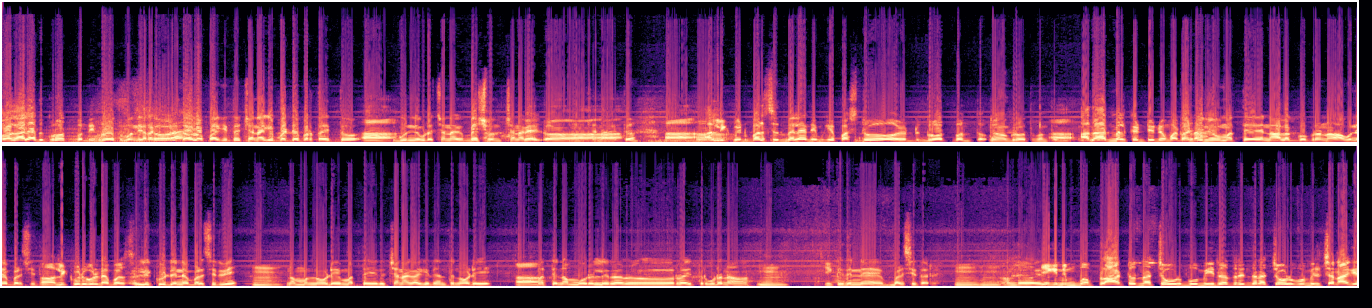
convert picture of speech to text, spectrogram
ಅವಾಗಲೇ ಅದು ಗ್ರೋತ್ ಬಂದಿತ್ತು. ಗ್ರೋತ್ ಬಂದಿತ್ತು ಡೆವಲಪ್ ಆಗಿತ್ತು ಚೆನ್ನಾಗಿ ಬಡ್ಡೆ ಬರ್ತಾ ಇತ್ತು. ಗುನ್ನಿ ಕೂಡ ಚೆನ್ನಾಗಿ ಬೇಷ್ ಒಂದು ಚೆನ್ನಾಗಿ ಚೆನ್ನಾಗಿತ್ತು ಲಿಕ್ವಿಡ್ ಬಳಸಿದ್ಮೇಲೆ ನಿಮ್ಗೆ ಫಸ್ಟ್ ಗ್ರೋತ್ ಬಂತು. ಗ್ರೋತ್ ಬಂತು. ಅದಾದ್ಮೇಲೆ ಕಂಟಿನ್ಯೂ ಮಾಡಿ ಕಂಟಿನ್ಯೂ ಮತ್ತೆ ನಾಲ್ಕು ಗೊಬ್ಬರನು ಅವನ್ನೇ ಬಳಸಿದ್ವಿ. ಲಿಕ್ವಿಡ್ಗಳನ್ನೇ ಬಳಸಿ ಲಿಕ್ವಿಡ್ ಬಳಸಿದ್ವಿ. ನಮ್ಮನ್ನ ನೋಡಿ ಮತ್ತೆ ಇದು ಚೆನ್ನಾಗಾಗಿದೆ ಅಂತ ನೋಡಿ. ಮತ್ತೆ ನಮ್ಮೂರಲ್ಲಿರೋ ರೈತರು ಕೂಡ ಇದನ್ನೇ ಬಳಸಿದ್ದಾರೆ. ಒಂದು ಈಗ ನಿಮ್ಮ ಪ್ಲಾಟ್ನ ಚೌಳು ಭೂಮಿ ಇರೋದ್ರಿಂದ ಚೌಳು ಭೂಮಿಲಿ ಚೆನ್ನಾಗಿ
